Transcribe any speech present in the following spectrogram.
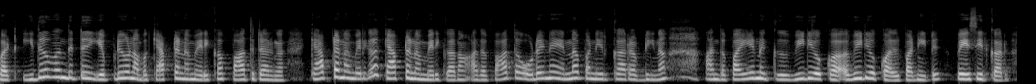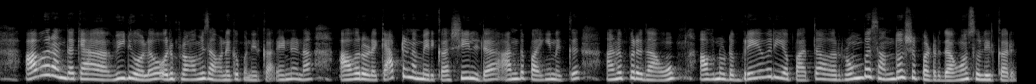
பட் இதை வந்துட்டு எப்படியோ நம்ம கேப்டன் அமெரிக்கா பார்த்துட்டாருங்க. கேப்டன் அமெரிக்கா கேப்டன் அமெரிக்கா தான். அதை பார்த்த உடனே என்ன பண்ணியிருக்காரு அப்படின்னா அந்த பையனுக்கு வீடியோ கா வீடியோ கால் பண்ணிட்டு பேசியிருக்காரு. அவர் அந்த கே வீடியோவில் ஒரு ப்ராமிஸ் அவனுக்கு பண்ணியிருக்காரு. என்னென்னா அவரோட கேப்டன் அமெரிக்கா ஷீல்டை அந்த பையனுக்கு அனுப்புறதாகவும் அவனோட பிரேவரியை பார்த்து அவர் ரொம்ப சந்தோஷப்படுறதாகவும் சொல்லியிருக்காரு.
